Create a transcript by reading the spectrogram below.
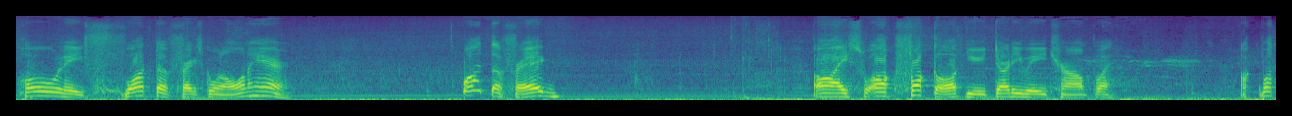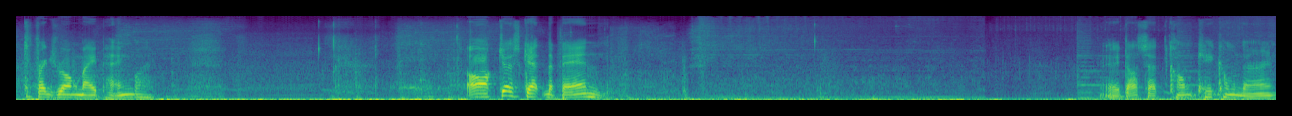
Holy what the frig's going on here? What the frig? Oh, I sw- oh, fuck off, you dirty wee tramp, boy. Oh, what the frig's wrong with my ping, boy? Oh, just get in the pen. Right, that's it. Come, keep coming down.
